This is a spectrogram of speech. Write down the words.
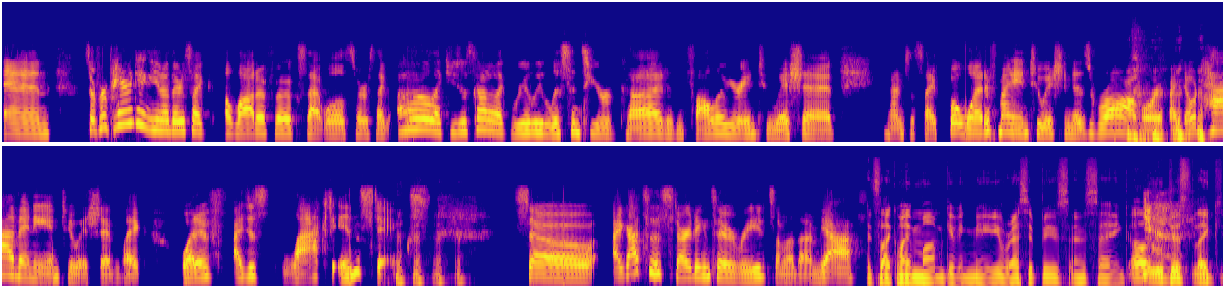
and so for parenting, you know, there's like a lot of folks that will sort of like, oh, like you just gotta like really listen to your gut and follow your intuition. And I'm just like, but what if my intuition is wrong? Or if I don't have any intuition? Like, what if I just lacked instincts? So I got to starting to read some of them. Yeah. It's like my mom giving me recipes and saying, Oh, you just like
